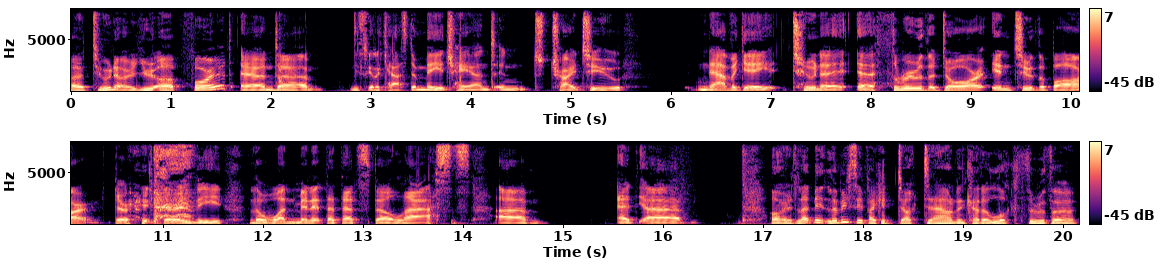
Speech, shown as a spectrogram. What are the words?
Uh, Tuna, are you up for it? and um, he's going to cast a mage hand and try to navigate Tuna uh, through the door into the bar during during the the one minute that that spell lasts. Um, and uh, All right, let me let me see if I could duck down and kind of look through the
